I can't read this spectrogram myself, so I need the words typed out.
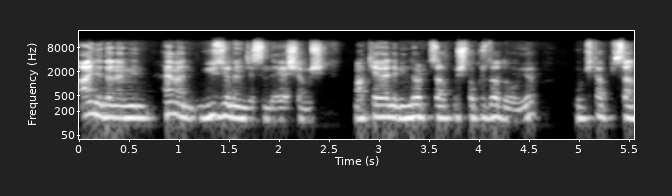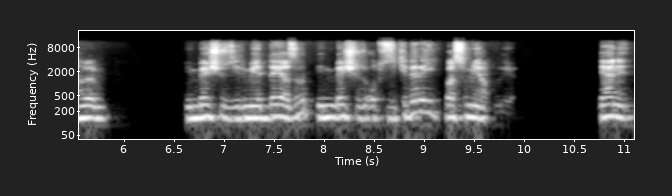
aynı dönemin hemen 100 yıl öncesinde yaşamış Machiavelli 1469'da doğuyor. Bu kitap sanırım 1527'de yazılıp 1532'de de ilk basımı yapılıyor. Yani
